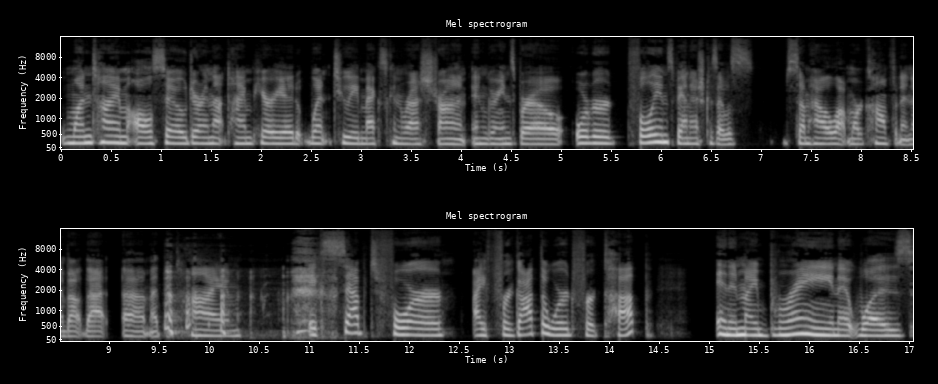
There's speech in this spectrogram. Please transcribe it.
one time also during that time period went to a mexican restaurant in greensboro ordered fully in spanish because i was somehow a lot more confident about that um, at the time except for i forgot the word for cup and in my brain it was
